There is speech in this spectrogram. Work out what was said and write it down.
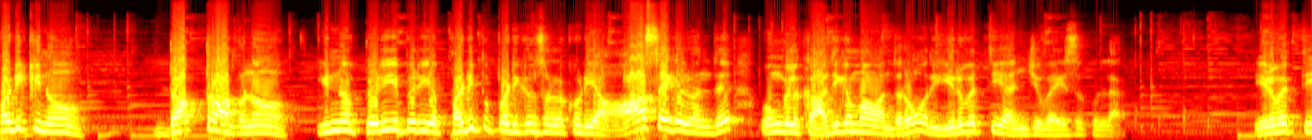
படிக்கணும் டாக்டர் ஆகணும் இன்னும் பெரிய பெரிய படிப்பு படிக்கணும்னு சொல்லக்கூடிய ஆசைகள் வந்து உங்களுக்கு அதிகமாக வந்துடும் ஒரு இருபத்தி அஞ்சு வயசுக்குள்ள. இருபத்தி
